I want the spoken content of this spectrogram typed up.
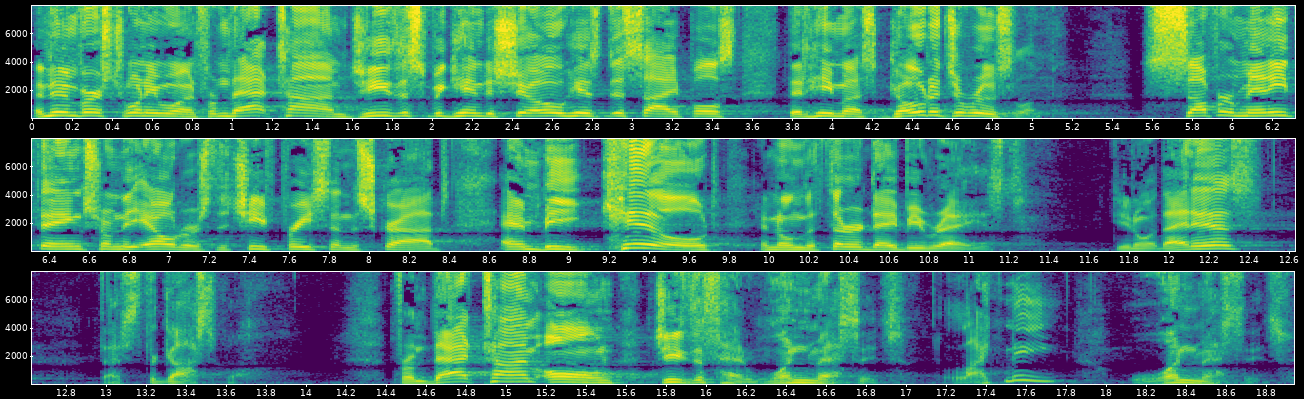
And then verse 21, from that time, Jesus began to show his disciples that he must go to Jerusalem, suffer many things from the elders, the chief priests and the scribes, and be killed, and on the third day be raised. Do you know what that is? That's the gospel. From that time on, Jesus had one message like me, one message.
